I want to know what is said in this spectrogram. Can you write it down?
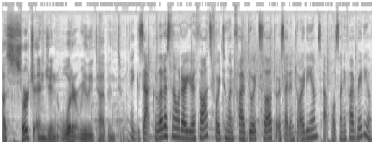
a search engine wouldn't really tap into. Exactly. Let us know what are your thoughts. 4215 do it slot or slide into our DMs at Pulse 95 Radio.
